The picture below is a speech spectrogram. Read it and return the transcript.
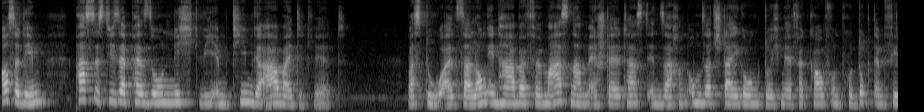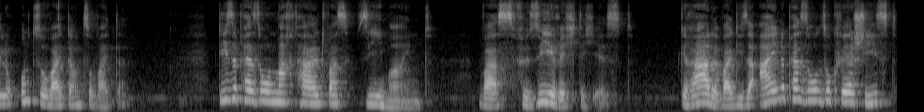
Außerdem passt es dieser Person nicht, wie im Team gearbeitet wird was du als Saloninhaber für Maßnahmen erstellt hast in Sachen Umsatzsteigerung durch mehr Verkauf und Produktempfehlung und so weiter und so weiter. Diese Person macht halt, was sie meint, was für sie richtig ist. Gerade weil diese eine Person so querschießt,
